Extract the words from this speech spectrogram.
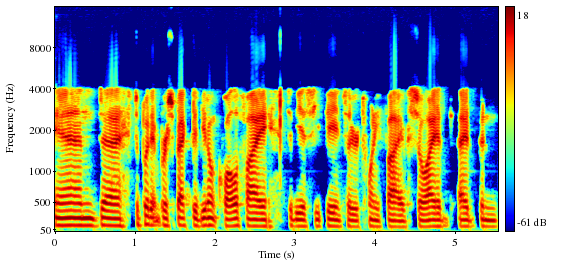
And uh, to put it in perspective, you don't qualify to be a CPA until you're 25. So I had I had been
